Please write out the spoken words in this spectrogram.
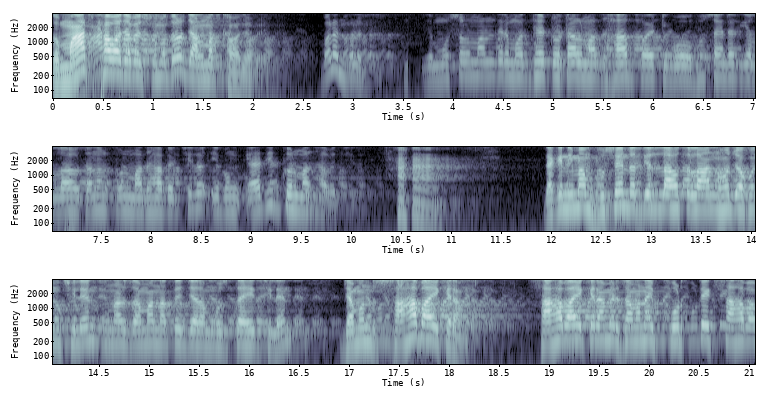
তো মাছ খাওয়া যাবে সমুদ্র জাল মাছ খাওয়া যাবে। বলেন বলেন। যে মুসলমানদের মধ্যে টোটাল মাঝহাব কয়টি? ও হুসাইন রাদি আল্লাহ কোন মাঝহাবের ছিল এবং অ্যাজিদ কোন মাঝহাবের ছিল? দেখেন ইমাম হুসেন রাদিয়াল্লাহ তাআলা যখন ছিলেন উনার জামানাতে যারা মুজতাহিদ ছিলেন যেমন সাহাবায়ে কেরাম সাহাবায়ে কেরামের জামানায় প্রত্যেক সাহাবা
